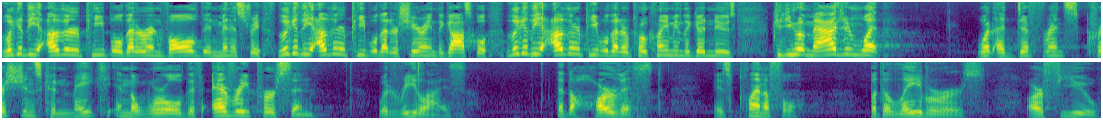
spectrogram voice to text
Look at the other people that are involved in ministry. Look at the other people that are sharing the gospel. Look at the other people that are proclaiming the good news. Could you imagine what, what a difference Christians could make in the world if every person would realize that the harvest is plentiful, but the laborers are few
